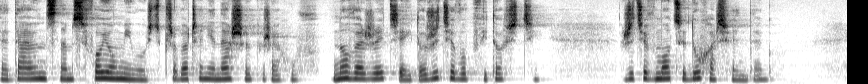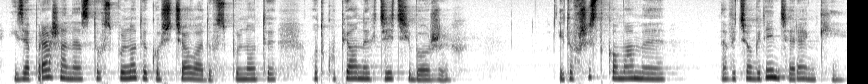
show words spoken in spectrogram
dając nam swoją miłość, przebaczenie naszych grzechów, nowe życie i to życie w obfitości, życie w mocy Ducha Świętego. I zaprasza nas do wspólnoty Kościoła, do wspólnoty odkupionych dzieci Bożych. I to wszystko mamy na wyciągnięcie ręki.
